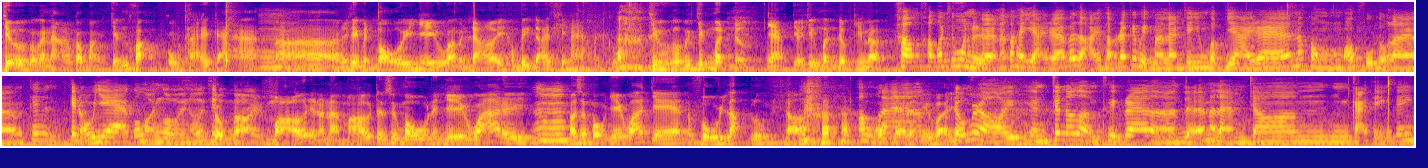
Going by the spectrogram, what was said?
chưa có cái nào là có bằng chứng khoa học cụ thể cả. Ừ. nó khi mình bôi nhiều quá mình đợi không biết đợi khi nào mình cũng chưa có biết chứng minh được nha chưa chứng minh được chuyện đó. Không không có chứng minh được là nó có thể dài ra. Với lại thật ra cái việc mà làm cho dương vật dài ra nó còn ở phụ thuộc là cái cái độ da của mọi người nữa chứ. Đúng rồi mỡ thì nó là mỡ trên xương mu này nhiều quá đi. Ừ. ở xương mu nhiều quá che nó vùi lấp luôn. Đó vấn đề là như vậy. đúng rồi cho nên là thiệt ra là để mà làm cho cải thiện cái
